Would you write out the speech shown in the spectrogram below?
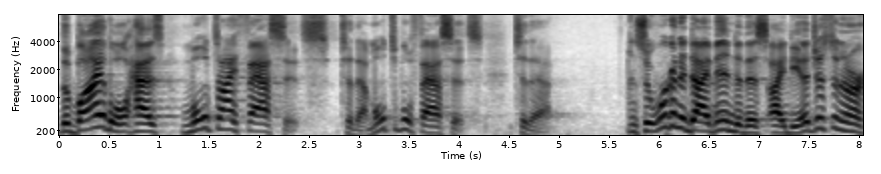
the Bible has multifacets to that, multiple facets to that. And so we're going to dive into this idea just in our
